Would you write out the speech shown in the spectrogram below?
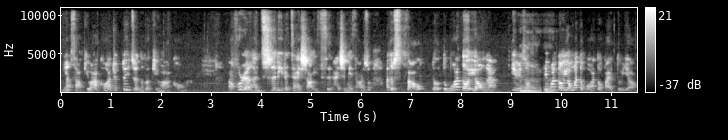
你要扫 QR code 啊，就对准那个 QR code 嘛。”老妇人很吃力的再扫一次，还是没扫。他说：“啊，都扫都都不怕都用啊。”店员说：“你我都用，我都不怕都排队哦。”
